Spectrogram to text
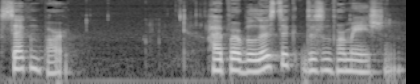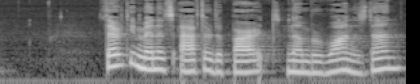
Second part Hyperbolistic disinformation. 30 minutes after the part number 1 is done,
